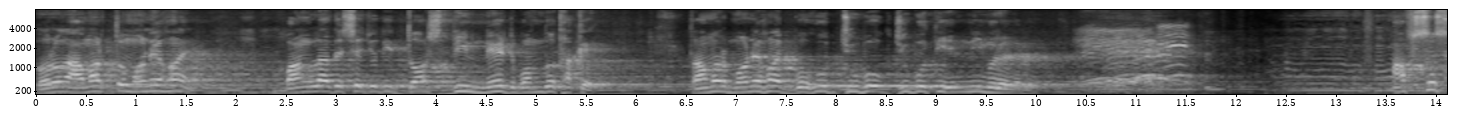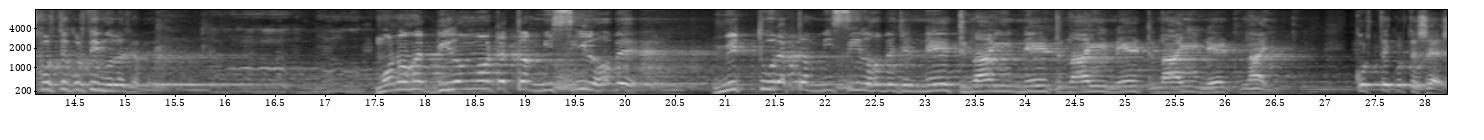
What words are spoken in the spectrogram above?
বরং আমার তো মনে হয়, বাংলাদেশে যদি দশ দিন নেট বন্ধ থাকে, তো আমার মনে হয় বহু যুবক, যুবতী এমনি মরে যাবে। আফসোস করতে করতেই মরে যাবে। মনে হয় বিরঙ্গট একটা মিছিল হবে। মৃত্যুর একটা মিছিল হবে যে নেট নাই নেট নাই নেট নাই নেট নাই। করতে করতে শেষ।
